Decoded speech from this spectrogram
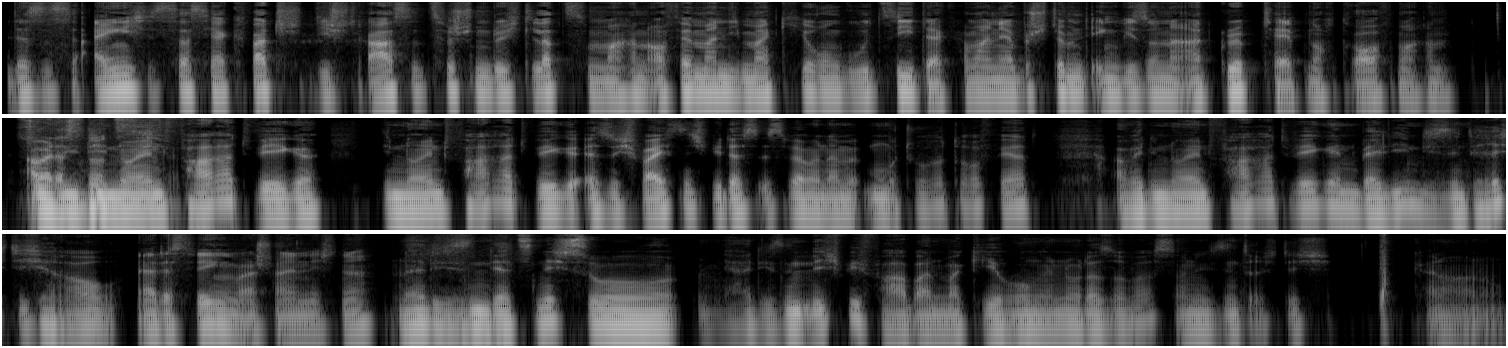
das ist, eigentlich ist das ja Quatsch, die Straße zwischendurch glatt zu machen, auch wenn man die Markierung gut sieht. Da kann man ja bestimmt irgendwie so eine Art Grip-Tape noch drauf machen. So Aber das wie die nutzt neuen Fahrradwege. Die neuen Fahrradwege, also ich weiß nicht, wie das ist, wenn man da mit dem Motorrad drauf fährt, aber die neuen Fahrradwege in Berlin, die sind richtig rau. Ja, deswegen wahrscheinlich, ne? Ne, die sind jetzt nicht so, ja, die sind nicht wie Fahrbahnmarkierungen oder sowas, sondern die sind richtig, keine Ahnung.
